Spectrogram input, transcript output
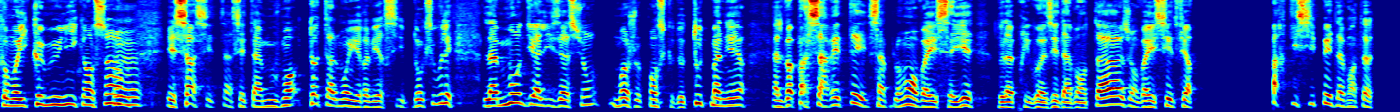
comment ils communiquent ensemble. Mm. Et ça, c'est un, c'est un mouvement totalement irréversible. Donc, si vous voulez, la mondialisation, moi, je pense que de toute manière, elle va pas s'arrêter. Simplement, on va essayer de l'apprivoiser davantage. On va essayer de faire participer davantage,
